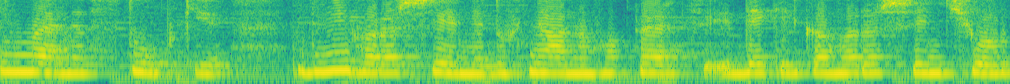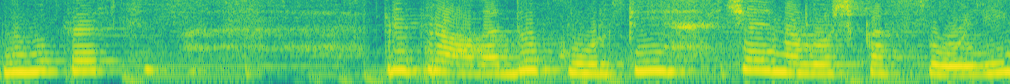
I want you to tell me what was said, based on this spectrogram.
у мене в ступці дві горошини духмяного перцю і декілька горошин чорного перцю. Приправа до курки, чайна ложка солі,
